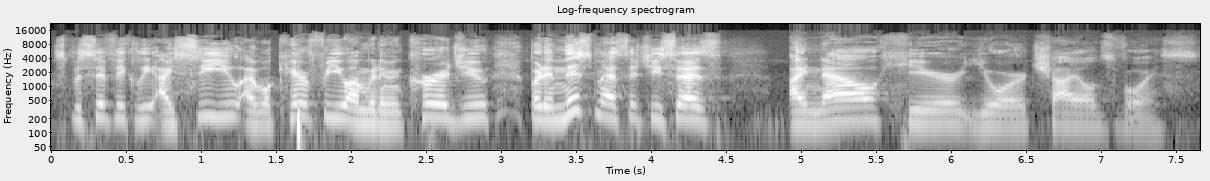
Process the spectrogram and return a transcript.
specifically. I see you, I will care for you, I'm going to encourage you. But in this message, he says, I now hear your child's voice.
